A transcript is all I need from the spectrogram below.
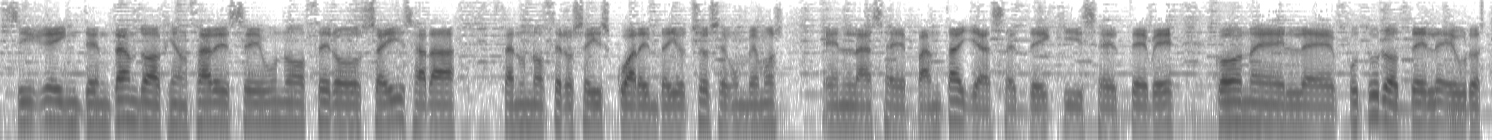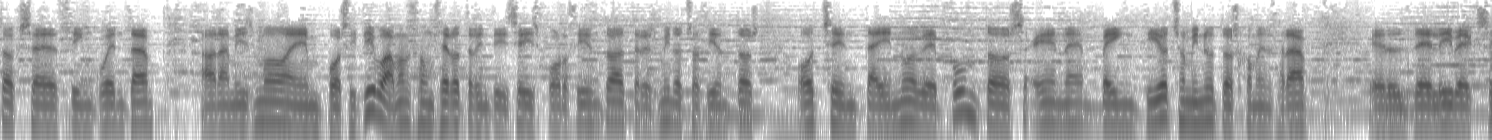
Sigue intentando afianzar ese 1,06, ahora está en 1,0648 según vemos en las eh, pantallas de XTV con el eh, futuro del Eurostox 50 eh, ahora mismo en positivo, avanza un 0,36% a 3.889 puntos. En 28 minutos comenzará el del IBEX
